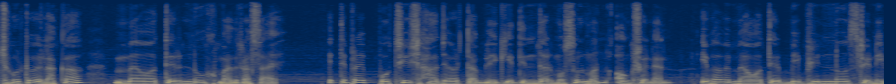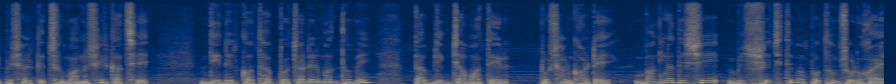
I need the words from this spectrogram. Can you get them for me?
ছোট এলাকা মেওয়াতের নুখ মাদ্রাসায়। এতে প্রায় পঁচিশ হাজার তাবলিগি দিনদার মুসলমান অংশ নেন। এভাবে মেওয়াতের বিভিন্ন শ্রেণি পেশার কিছু মানুষের কাছে দিনের কথা প্রচারের মাধ্যমে তাবলিক জামাতের প্রসার ঘটে। বাংলাদেশে বিশ্ব ইজতেমা প্রথম শুরু হয়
